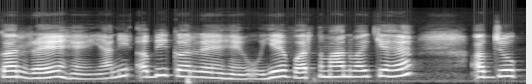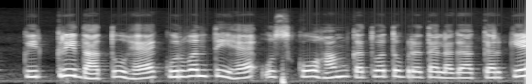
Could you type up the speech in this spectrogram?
कर रहे हैं, यानी अभी कर रहे हैं वो। ये वर्तमान वाक्य है। अब जो किरक्री धातु है, कुरवंती है, उसको हम कत्वतु प्रत्यय लगा करके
